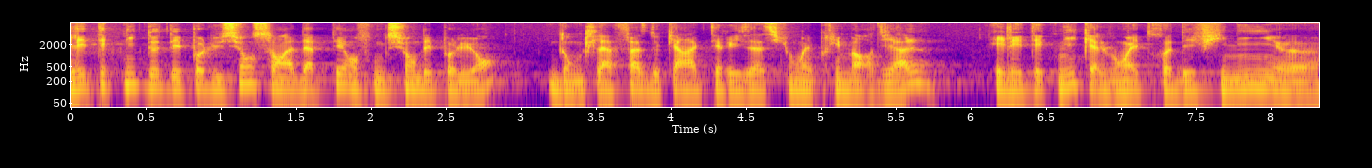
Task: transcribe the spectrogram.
Les techniques de dépollution sont adaptées en fonction des polluants. Donc la phase de caractérisation est primordiale et les techniques, elles vont être définies euh,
